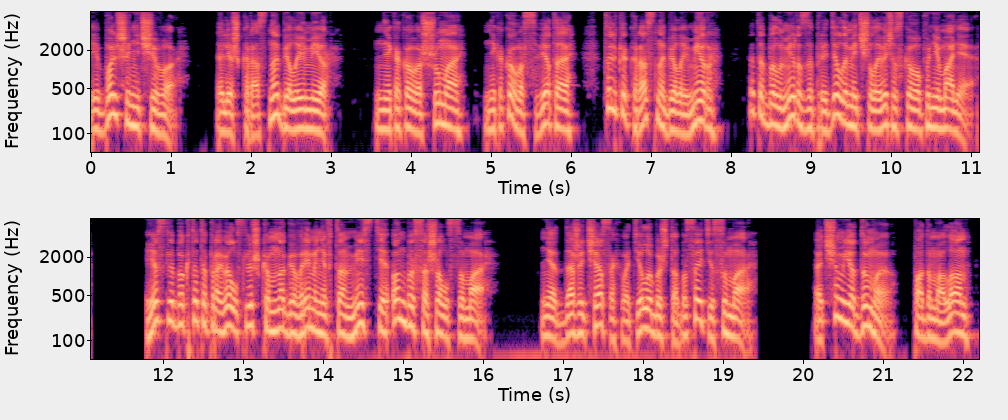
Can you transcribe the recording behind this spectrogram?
и больше ничего. Лишь красно-белый мир. Никакого шума, никакого света, только красно-белый мир. Это был мир за пределами человеческого понимания. Если бы кто-то провёл слишком много времени в том месте, он бы сошёл с ума. Нет, даже часа хватило бы, чтобы сойти с ума. «О чем я думаю?» – подумал он,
